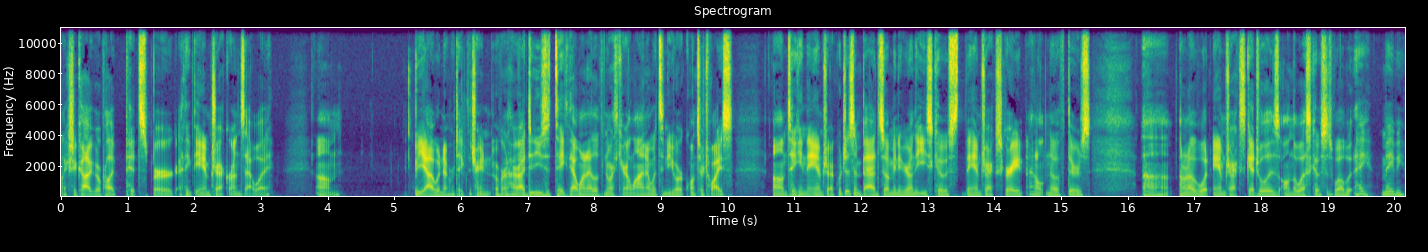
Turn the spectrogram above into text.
like Chicago, probably Pittsburgh. I think the Amtrak runs that way. Um, but yeah, I would never take the train over in Ohio. I did used to take that when I lived in North Carolina. I went to New York once or twice. um, taking the Amtrak, which isn't bad. So I mean, if you're on the East Coast, the Amtrak's great. I don't know if there's uh, I don't know what Amtrak schedule is on the West Coast as well, but hey, maybe.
